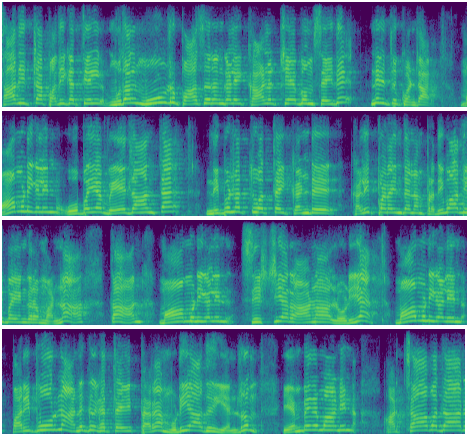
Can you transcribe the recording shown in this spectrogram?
சாதித்த பதிகத்தில் முதல் மூன்று பாசுரங்களை காலட்சேபம் செய்து நிறுத்து கொண்டார். மாமுனிகளின் உபய வேதாந்த நிபுணத்துவத்தை கண்டு களிப்படைந்த நம் பிரதிவாதி பயங்கரம் அண்ணா தான் மாமுனிகளின் சிஷ்யர் ஆனாலொழிய மாமுனிகளின் பரிபூர்ண அனுகிரகத்தை பெற முடியாது என்றும் எம்பெருமானின் அர்ச்சாவதார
